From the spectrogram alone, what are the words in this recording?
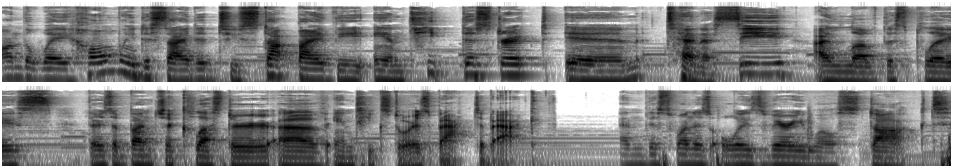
On the way home, we decided to stop by the Antique District in Tennessee. I love this place. There's a bunch of cluster of antique stores back to back. And this one is always very well stocked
